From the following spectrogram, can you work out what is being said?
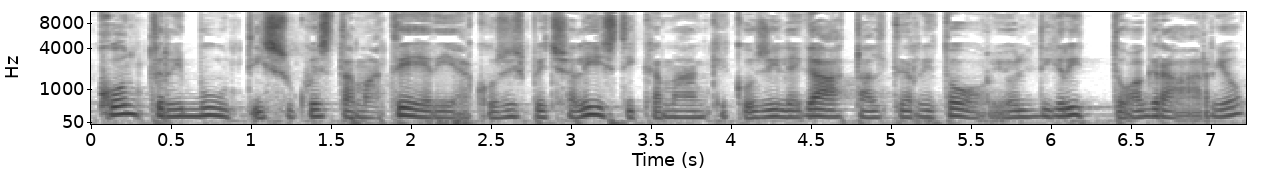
contributi su questa materia così specialistica ma anche così legata al territorio, il diritto agrario,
